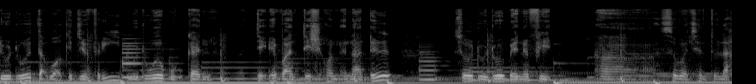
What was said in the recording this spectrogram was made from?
dua-dua tak buat kerja free dua-dua bukan take advantage on another so dua-dua benefit. Uh, so macam tu lah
